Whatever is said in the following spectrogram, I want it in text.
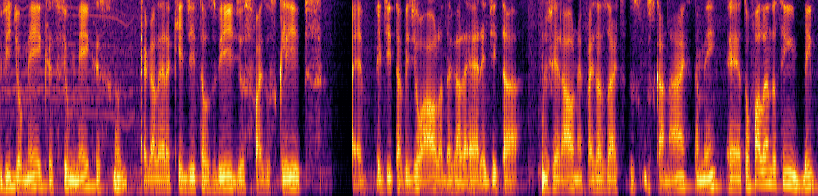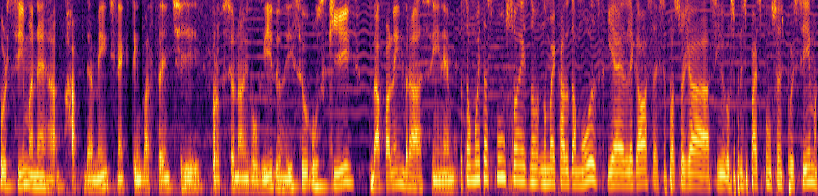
Videomakers, filmmakers, que é a galera que edita os vídeos, faz os clipes, é, edita videoaula da galera, edita no geral, né? Faz as artes dos, dos canais também. É, tô falando assim, bem por cima, né? Rapidamente, né? Que tem bastante profissional envolvido. Isso, os que dá para lembrar, assim, né? São muitas funções no, no, mercado da música e é legal que você passou já, assim, as principais funções por cima,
